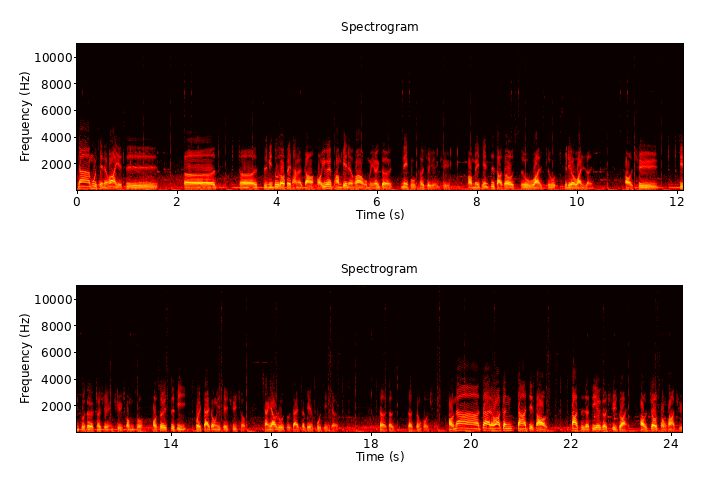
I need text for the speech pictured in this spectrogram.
那目前的话也是呃。呃，知名度都非常的高哦，因为旁边的话，我们有一个内湖科学园区，哦，每天至少都有十五万、十五、十六万人，哦，去进出这个科学园区工作，哦，所以势必会带动一些需求，想要入住在这边附近的的的的生活圈。好，那再来的话，跟大家介绍大直的第二个区段，哦，旧重化区，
